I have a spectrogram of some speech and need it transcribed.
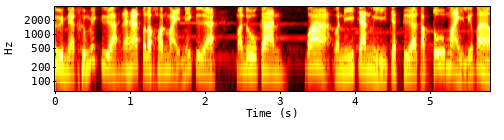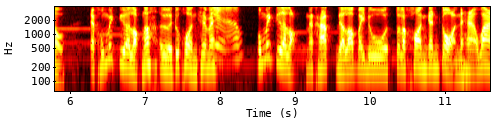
อื่นเนี่ยคือไม่เกลือนะฮะตัวละครใหม่ไม่เกลือ มาดูกันว่าวันนี้จันหมีจะเกลือกับตู้ใหม่หรือเปล่า แต่คงไม่เกลือหรอกเนาะเออทุกคนใช่ไหมคงไม่เกลือหรอกนะครับ เดี๋ยวเราไปดูตัวละครกันก่อนนะฮะว่า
